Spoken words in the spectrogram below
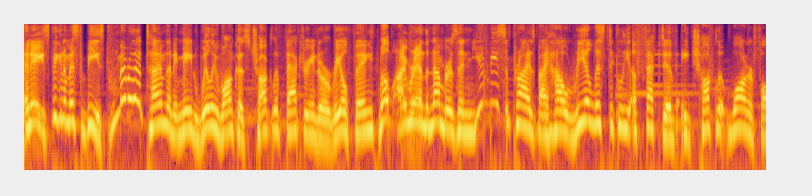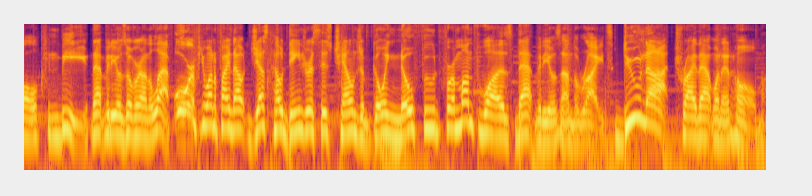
And hey, speaking of Mr. Beast, remember that time that he made Willy Wonka's chocolate factory into a real thing? Well, I ran the numbers and you'd be surprised by how realistically effective a chocolate waterfall can be. That video's over on the left. Or if you want to find out just how dangerous his challenge of going no food for a month was, that video's on the right. Do not try that one at home.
